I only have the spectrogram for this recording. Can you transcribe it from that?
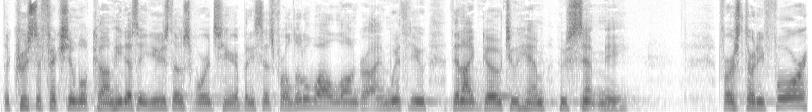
the crucifixion will come. He doesn't use those words here, but he says, For a little while longer I am with you, then I go to him who sent me. Verse 34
